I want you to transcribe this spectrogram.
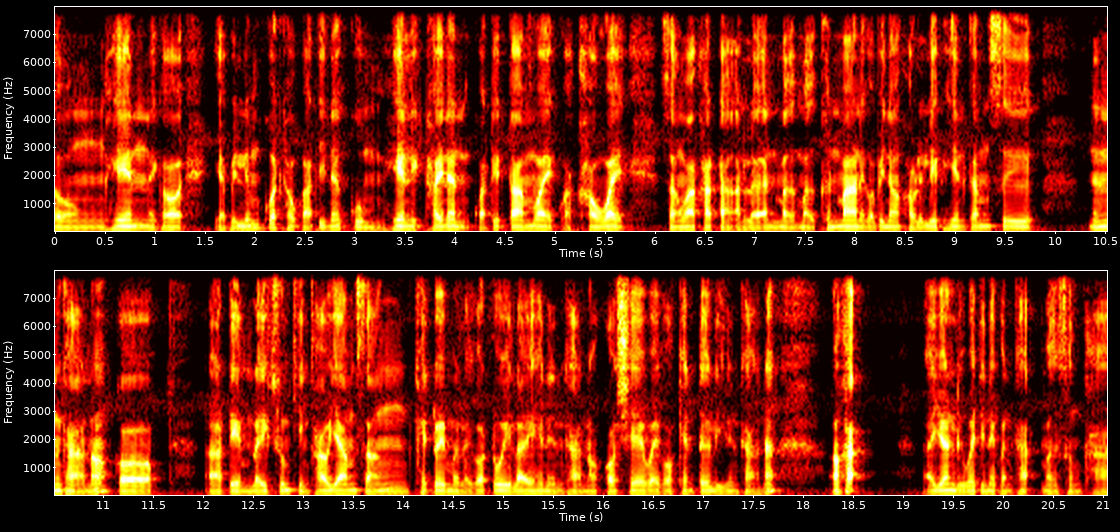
ส่งเฮนในก็อย่าไปลืมกดเข้ากว่าที่ในกลุ่มเฮนลิกไทยนั่นกว่าติดตามไว้กว่าเขาไว้ สังว่าค่าต่างอันเลยอันเหม่อเหม่อขึ้นมาในก็พี่น้องเขาเลยเรียบเฮนกำซื้อนั่นค่ะเนาะก็ เต็มไลยซุ่มขิงข้าวยามสังแค่ด้วยเมื่อไรก็ด้วยไรให้เน้นค่ะเนาะก็แช่ไว้ก็แคนเตอร์ลีเน้นค่ะนะเอาค่ะอาย้อนหรือไว้ที่ไหนก่อนค่ะมาส่งค่า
